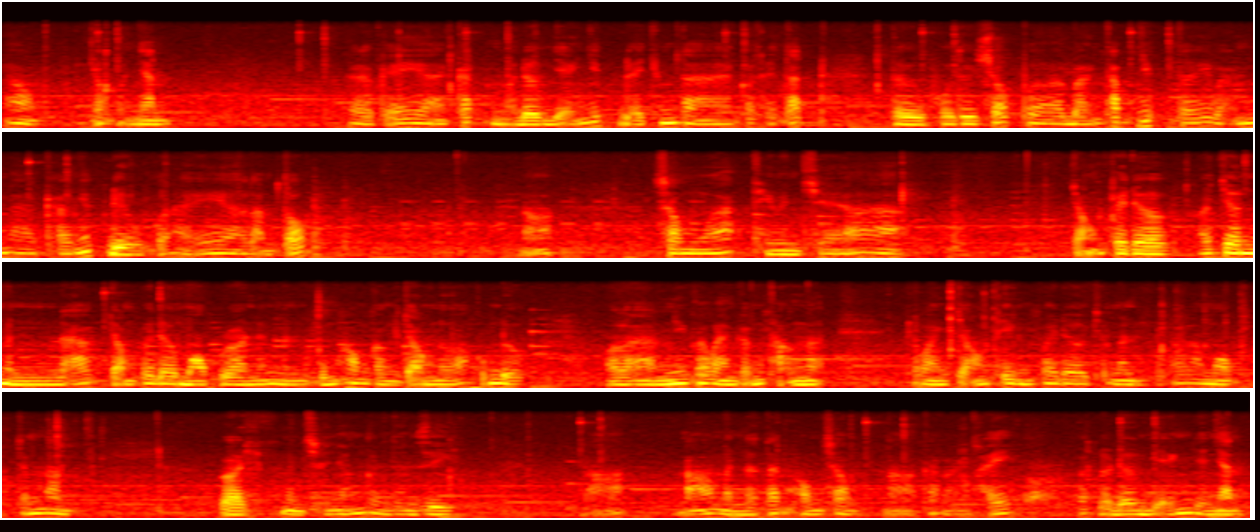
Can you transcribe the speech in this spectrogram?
thấy không? Rất là nhanh. Đây là cái à, cách mà đơn giản nhất để chúng ta có thể tách từ Photoshop ờ, bản thấp nhất tới bản ờ, cao nhất đều có thể ờ, làm tốt. Đó. Xong á, thì mình sẽ chọn fader. Ở trên mình đã chọn fader một rồi nên mình cũng không cần chọn nữa cũng được. Hoặc là nếu các bạn cẩn thận á, các bạn chọn thêm fader cho mình đó là 1.5 rồi mình sẽ nhấn Ctrl G đó. Đó mình đã tách phong xong. Đó các bạn thấy rất là đơn giản và nhanh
